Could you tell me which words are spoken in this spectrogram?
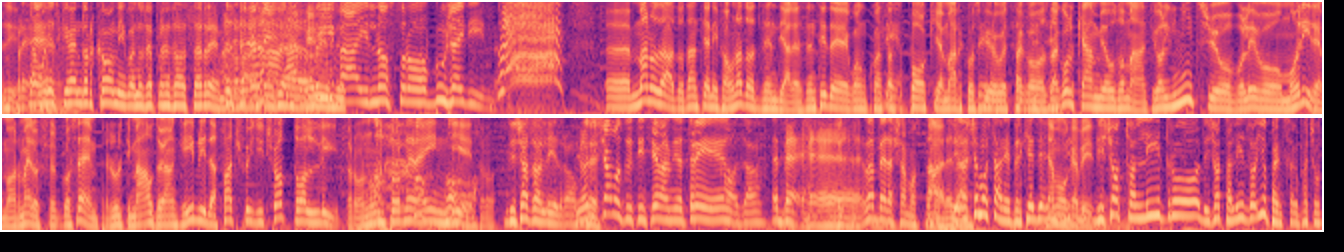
sempre. Stiamo Eh. descrivendo Orcomi quando si è presentato a Sanremo. Attenzione, Cioè, arriva il nostro Mujahideen. Eh, M'hanno dato tanti anni fa un'auto aziendale. Sentite con quanta Sì. spocchia Marco Sì, scrive questa sì, cosa. sì. Col cambio automatico. All'inizio volevo morire, ma ormai lo scelgo sempre. L'ultima auto è anche ibrida. Faccio i 18 al litro. Non tornerei indietro. 18 al litro. Lo Sì. diciamo tutti insieme al mio 3? Cosa? Eh beh, eh, Eh vabbè, lasciamo stare. Sì, dai. lasciamo stare perché Siamo di- capiti. 18 al litro, 18 al litro, io penso che faccio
